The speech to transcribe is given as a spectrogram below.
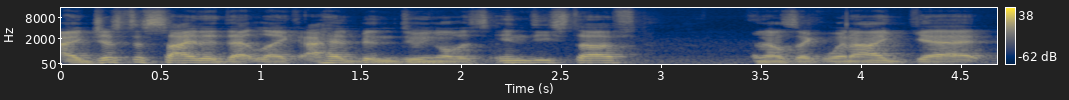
I just decided that like I had been doing all this indie stuff, and I was like, when I get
